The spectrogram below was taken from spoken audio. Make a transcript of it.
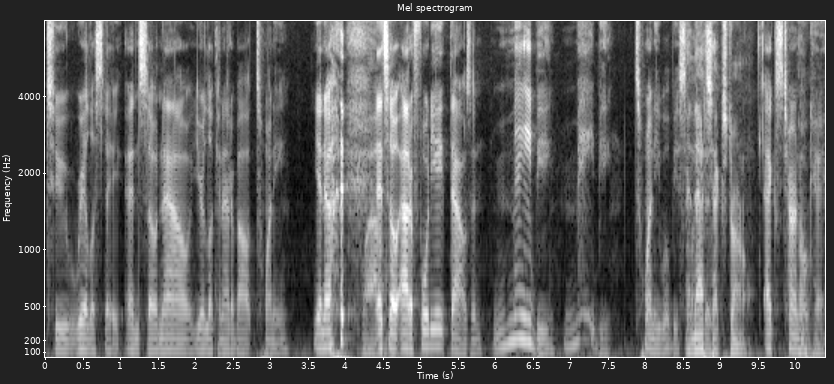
to real estate. And so now you're looking at about 20, you know? wow. and so out of 48,000, maybe, maybe 20 will be and that's external. external. Okay.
